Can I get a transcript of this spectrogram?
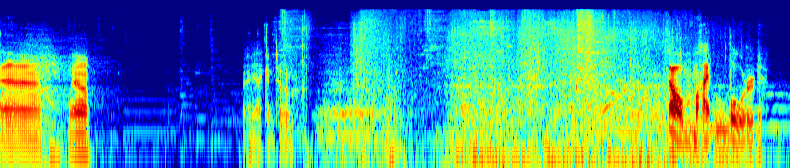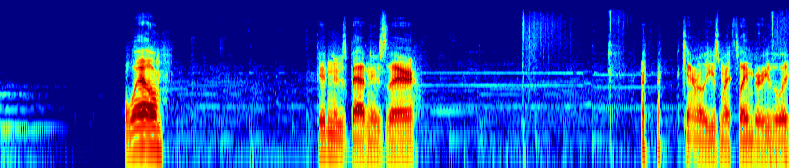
Uh, well. Oh, I can totem. Oh my lord. Well. Good news, bad news there. I can't really use my flame very easily.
